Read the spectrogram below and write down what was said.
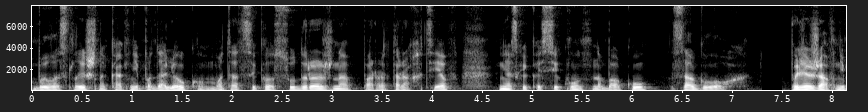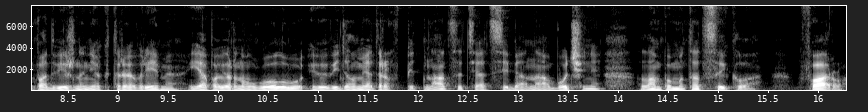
Было слышно, как неподалеку мотоцикл судорожно, протарахтев несколько секунд на боку, заглох. Полежав неподвижно некоторое время, я повернул голову и увидел метрах в пятнадцати от себя на обочине лампу мотоцикла, фару,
